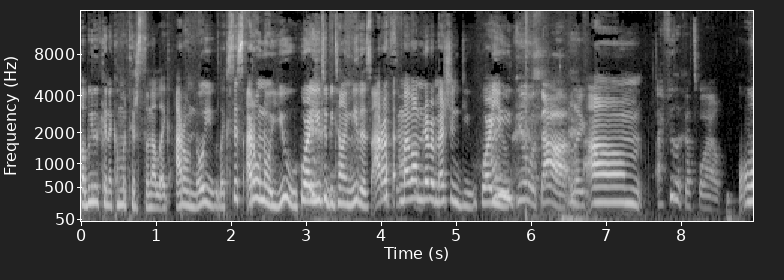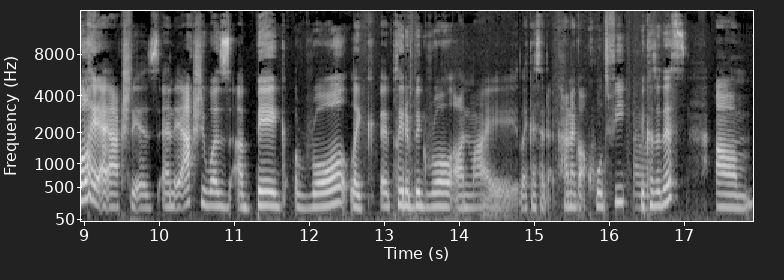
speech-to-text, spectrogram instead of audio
qabil kana kama tirsana, like i don't know you. Like sis i don't know you. Who are you to be telling me this? I don't my mom never mentioned you. Who are How do you? you deal with that? Like, um I feel like that's wild. well it actually is and it actually was a big role like it played a big role on my like i said i kind of got cold feet mm. because of this. Um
